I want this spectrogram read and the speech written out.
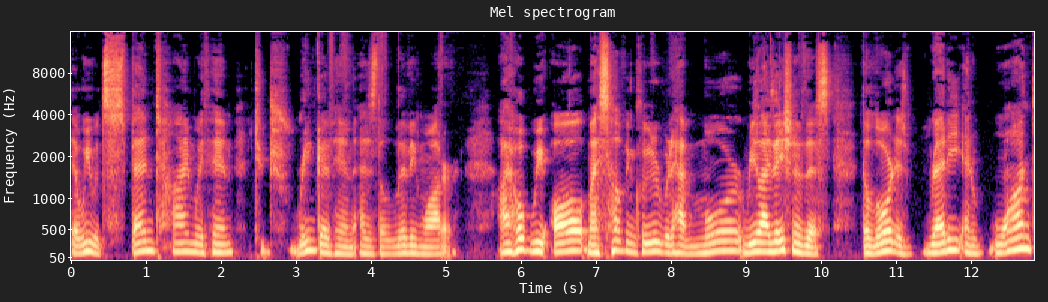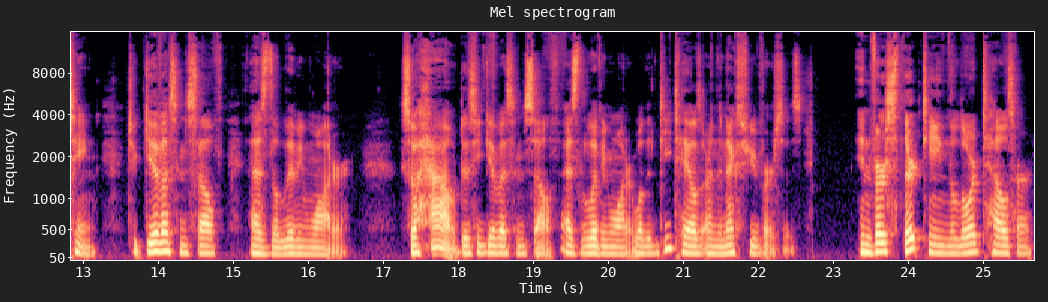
that we would spend time with Him to drink of Him as the living water. I hope we all, myself included, would have more realization of this. The Lord is ready and wanting to give us Himself as the living water. So, how does he give us himself as the living water? Well, the details are in the next few verses. In verse 13, the Lord tells her,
